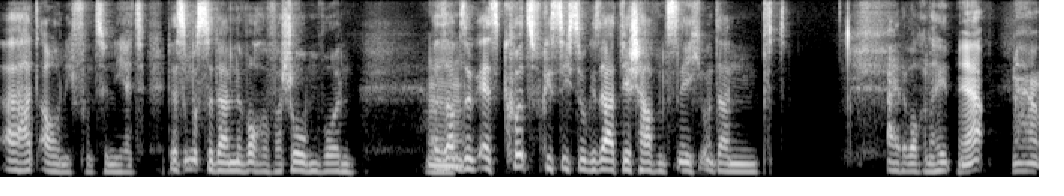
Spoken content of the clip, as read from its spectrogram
äh, hat auch nicht funktioniert. Das musste dann eine Woche verschoben worden. Also mhm. haben sie erst kurzfristig so gesagt, wir schaffen es nicht und dann pft, eine Woche nach hinten. Ja, ja.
